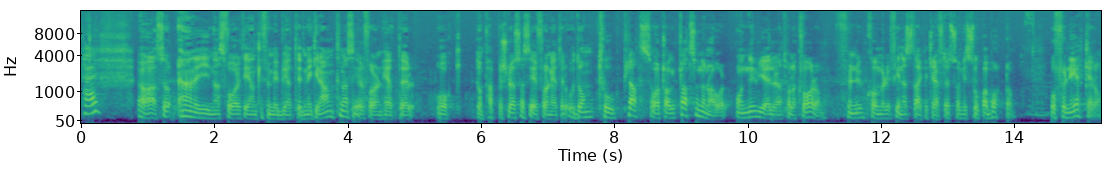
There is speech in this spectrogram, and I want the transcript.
Per? Ja, alltså, det givna svaret egentligen för mig blir att det är migranternas erfarenheter och de papperslösas erfarenheter och de tog plats och har tagit plats under några år och nu gäller det att hålla kvar dem. För nu kommer det finnas starka krafter som vill sopa bort dem och förneka dem.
